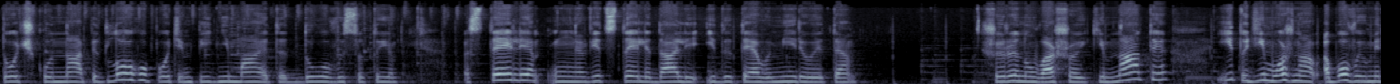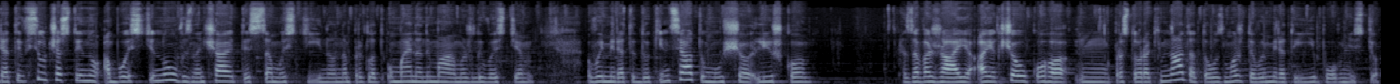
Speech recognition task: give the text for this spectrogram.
точку на підлогу, потім піднімаєте до висоти стелі. Від стелі далі ідете, вимірюєте ширину вашої кімнати. І тоді можна або виміряти всю частину, або стіну визначаєтесь самостійно. Наприклад, у мене немає можливості виміряти до кінця, тому що ліжко заважає. А якщо у кого простора кімната, то зможете виміряти її повністю.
